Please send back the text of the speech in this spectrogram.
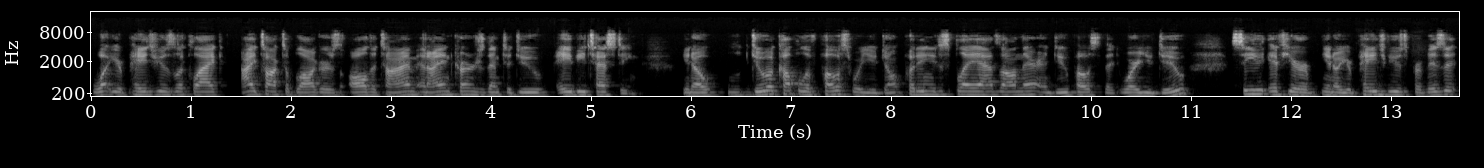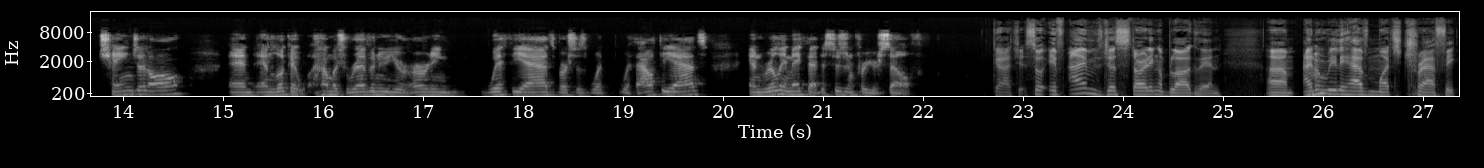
what your page views look like. I talk to bloggers all the time and i encourage them to do a b testing you know do a couple of posts where you don't put any display ads on there and do posts that where you do. See if your you know your page views per visit change at all and and look at how much revenue you're earning with the ads versus what without the ads and really make that decision for yourself. Gotcha. So if i'm just starting a blog then um, i don't mm-hmm. really have much traffic.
